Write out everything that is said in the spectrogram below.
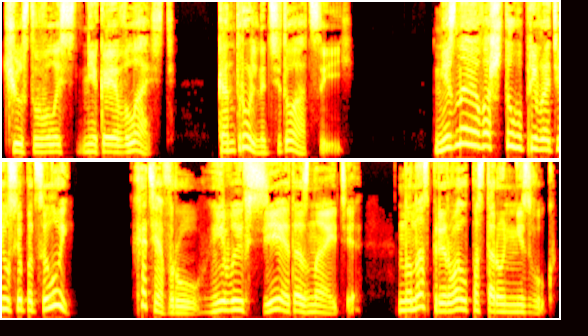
Чувствовалась некая власть, контроль над ситуацией. Не знаю, во что бы превратился поцелуй. Хотя вру, и вы все это знаете. Но нас прервал посторонний звук.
